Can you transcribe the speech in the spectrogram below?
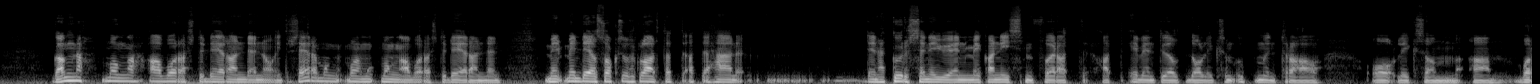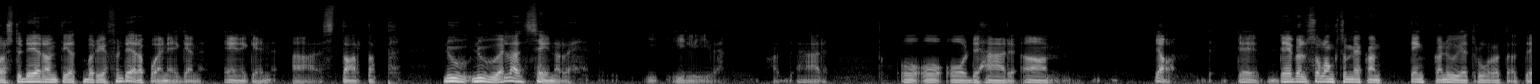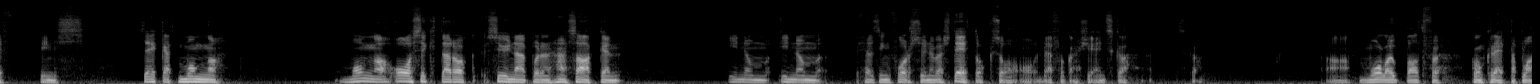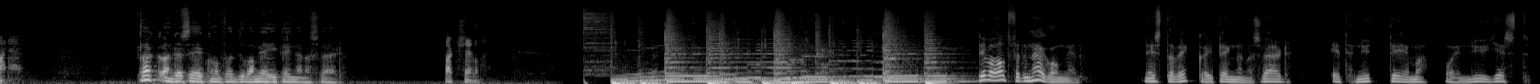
gagna många av våra studerande och intressera många, många av våra studerande. Men, men dels också såklart att, att det här, den här kursen är ju en mekanism för att, att eventuellt då liksom uppmuntra och, och liksom um, våra studerande till att börja fundera på en egen, en egen uh, startup. Nu, nu eller senare i, i livet. Det här, och, och, och det här, uh, ja, det, det är väl så långt som jag kan tänka nu. Jag tror att, att det finns säkert många, många åsikter och syner på den här saken inom, inom Helsingfors universitet också och därför kanske jag inte ska, måla upp allt för konkreta planer. Tack Anders Ekholm för att du var med i Pengarnas värld. Tack själv. Det var allt för den här gången. Nästa vecka i Pengarnas värld ett nytt tema och en ny gäst.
